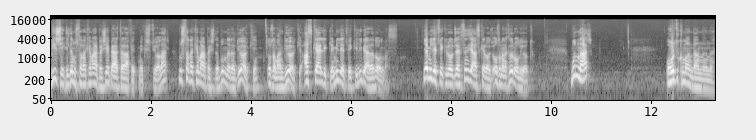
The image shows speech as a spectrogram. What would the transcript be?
bir şekilde Mustafa Kemal Paşa'yı bertaraf etmek istiyorlar. Mustafa Kemal Paşa da bunlara diyor ki, o zaman diyor ki askerlikle milletvekili bir arada olmaz. Ya milletvekili olacaksınız ya asker olacaksınız. O zamana kadar oluyordu. Bunlar ordu kumandanlığını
